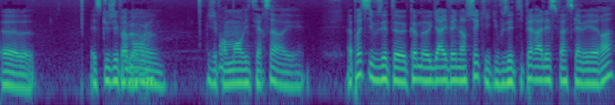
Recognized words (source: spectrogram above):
est-ce que j'ai Ah bah vraiment, ouais. euh, j'ai vraiment envie de faire ça et après, si vous êtes euh, comme euh, Gary Vaynerchuk et que vous êtes hyper à l'aise face caméra,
